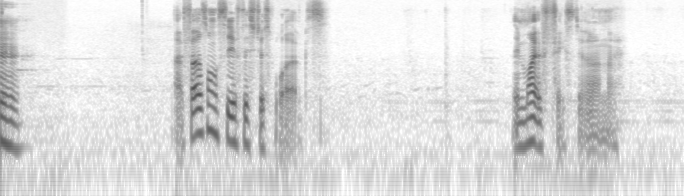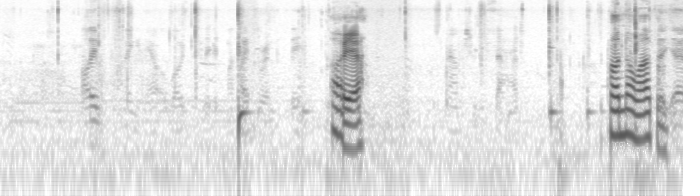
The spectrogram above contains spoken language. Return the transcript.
At first, I want to see if this just works. They might have fixed it, I don't know. Oh yeah. Oh no, what happened? But, yeah.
